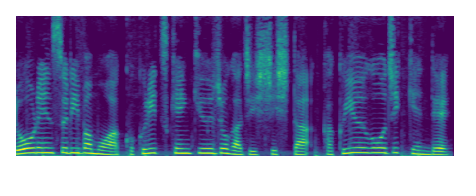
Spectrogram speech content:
ローレンス・リバモア国立研究所が実施した核融合実験で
